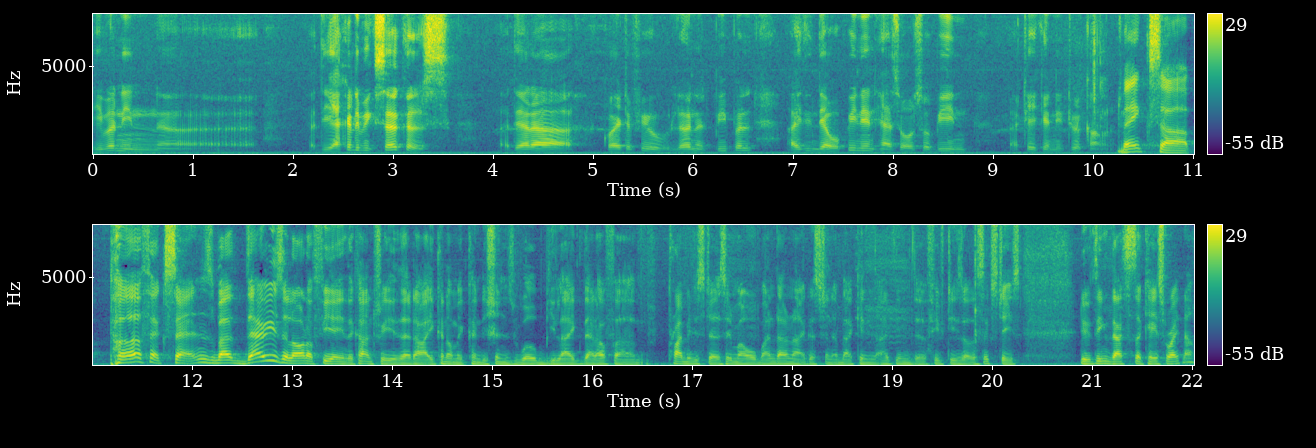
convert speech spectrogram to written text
even in uh, the academic circles uh, there are quite a few learned people. I think their opinion has also been uh, taken into account. Makes uh, perfect sense but there is a lot of fear in the country that our economic conditions will be like that of um, prime minister Sirimao Bandaranaike back in i think the 50s or the 60s do you think that's the case right now?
